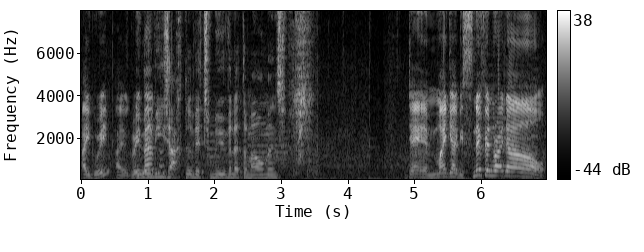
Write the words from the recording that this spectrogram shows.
I agree. I agree. UAV's active. It's moving at the moment. Damn, my guy be sniffing right now.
